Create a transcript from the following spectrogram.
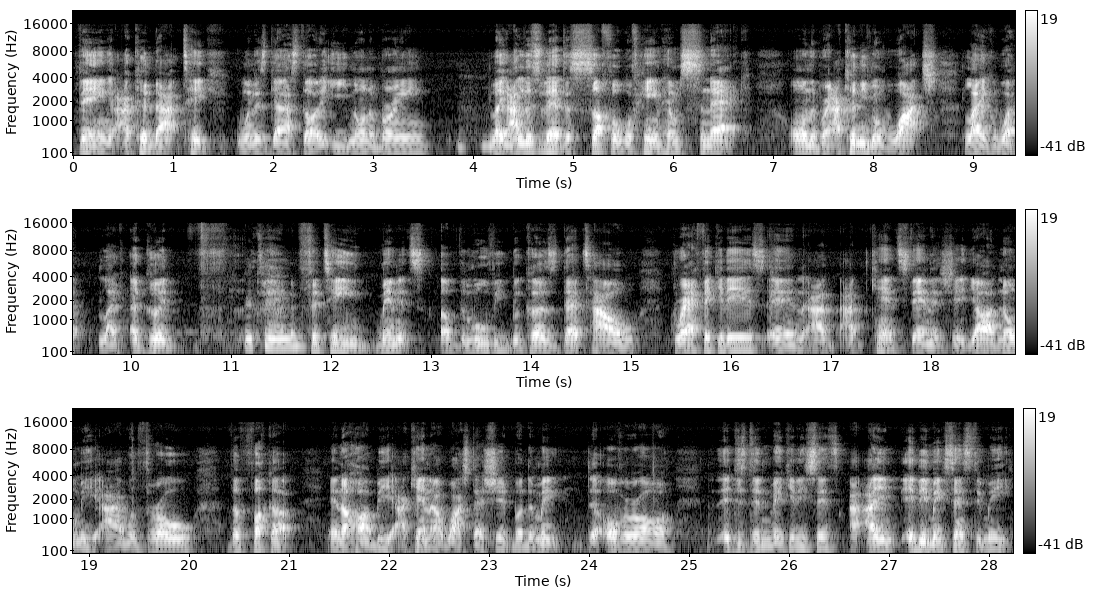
thing I could not take when this guy started eating on the brain. Mm-hmm. Like I literally had to suffer with hearing him snack on the brain. I couldn't even watch like what like a good 15. 15 minutes of the movie because that's how graphic it is, and I I can't stand that shit. Y'all know me. I would throw the fuck up in a heartbeat. I cannot watch that shit. But to make the overall, it just didn't make any sense. I, I it didn't make sense to me.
